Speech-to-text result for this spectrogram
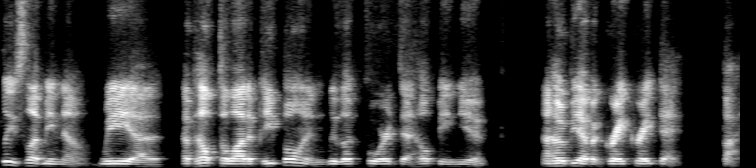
please let me know. We uh, have helped a lot of people and we look forward to helping you. I hope you have a great, great day. Bye.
